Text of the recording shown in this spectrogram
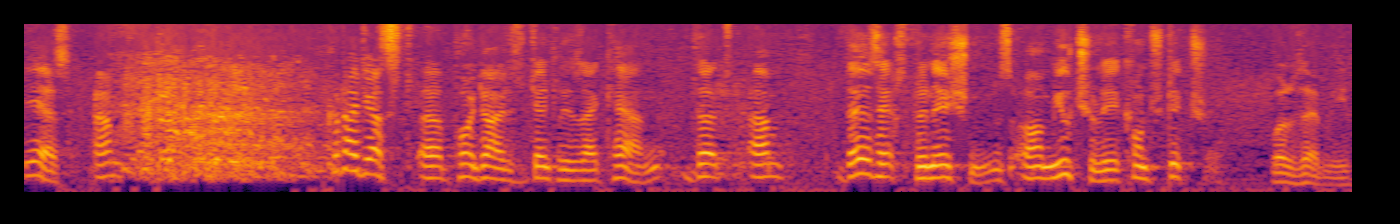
Yes. Um, could I just uh, point out as gently as I can that um, those explanations are mutually contradictory? What does that mean?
